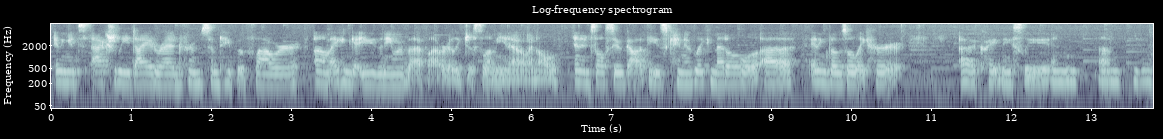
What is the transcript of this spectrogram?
I think it's actually dyed red from some type of flower. Um, I can get you the name of that flower. Like just let me know and I'll and it's also got these kind of like metal. Uh, I think those will like hurt uh, quite nicely and um, you know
